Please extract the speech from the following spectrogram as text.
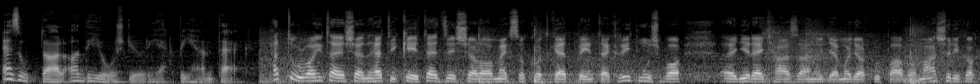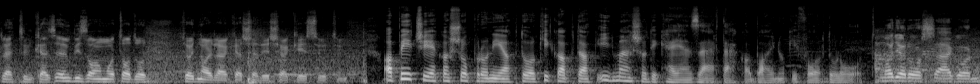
Ezúttal a diós győriek pihentek. Hát túl van teljesen heti két edzéssel a megszokott kett péntek ritmusba. Nyíregyházán ugye Magyar Kupában másodikak lettünk, ez önbizalmat adott, úgyhogy nagy lelkesedéssel készültünk. A pécsiek a soproniaktól kikaptak, így második helyen zárták a bajnoki fordulót. Magyarországon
